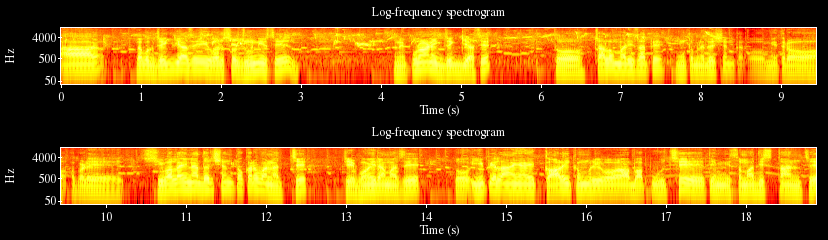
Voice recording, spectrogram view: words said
આ લગભગ જગ્યા છે, એ વર્ષો જૂની છે અને પુરાણિક જગ્યા છે. તો ચાલો મારી સાથે, હું તમને દર્શન કર મિત્રો, આપણે શિવાલયના દર્શન તો કરવાના જ છે, જે ભોંયરામાં છે. તો એ પહેલાં અહીંયા એક કાળી કમરીવાળા બાપુ છે, તેમની સમાધિ સ્થાન છે.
